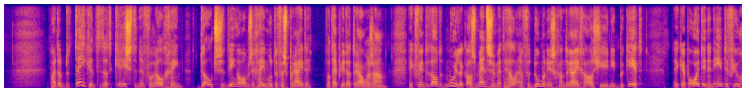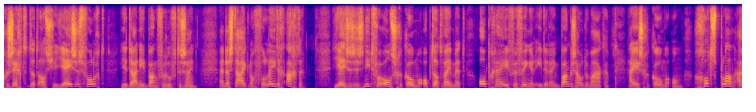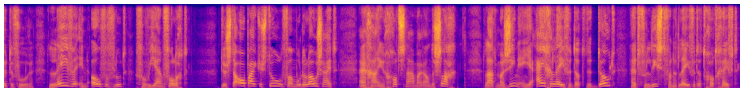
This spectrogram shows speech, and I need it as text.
Maar dat betekent dat christenen vooral geen doodse dingen om zich heen moeten verspreiden. Wat heb je daar trouwens aan? Ik vind het altijd moeilijk als mensen met hel en verdoemenis gaan dreigen als je je niet bekeert. Ik heb ooit in een interview gezegd dat als je Jezus volgt, je daar niet bang voor hoeft te zijn. En daar sta ik nog volledig achter. Jezus is niet voor ons gekomen opdat wij met opgeheven vinger iedereen bang zouden maken. Hij is gekomen om Gods plan uit te voeren, leven in overvloed voor wie hem volgt. Dus sta op uit je stoel van moedeloosheid en ga in Gods naam aan de slag. Laat maar zien in je eigen leven dat de dood het verliest van het leven dat God geeft.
